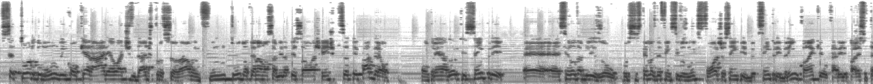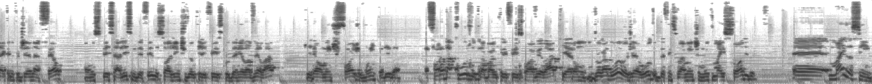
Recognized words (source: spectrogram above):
setor do mundo, em qualquer área ou atividade profissional, enfim, em tudo, até na nossa vida pessoal, acho que a gente precisa ter padrão. Um treinador que sempre é, é, se notabilizou por sistemas defensivos muito fortes, eu sempre, sempre brinco, né, que o cara ele parece o técnico de NFL, é um especialista em defesa, só a gente vê o que ele fez com o Daniel Avelar, que realmente foge muito ali da, é fora da curva o trabalho que ele fez com o Avelar, que era um jogador, hoje é outro, defensivamente muito mais sólido. É, mas assim,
